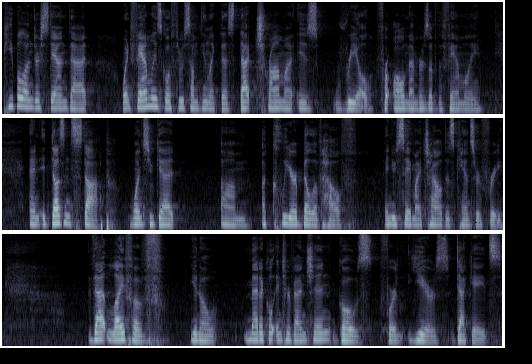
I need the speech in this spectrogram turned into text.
people understand that when families go through something like this, that trauma is real for all members of the family. And it doesn't stop once you get um, a clear bill of health and you say, My child is cancer free. That life of, you know, medical intervention goes for years, decades.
